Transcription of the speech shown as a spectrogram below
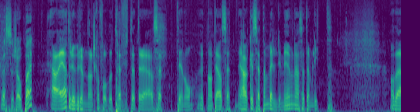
kvesser seg opp her. Ja, jeg tror Brumunddal skal få det tøft etter det jeg har sett til nå. Uten at Jeg har sett Jeg har ikke sett dem veldig mye, men jeg har sett dem litt. Og det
